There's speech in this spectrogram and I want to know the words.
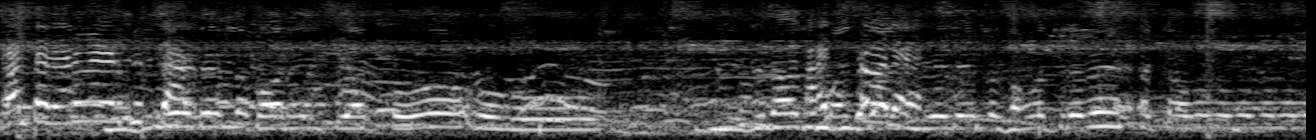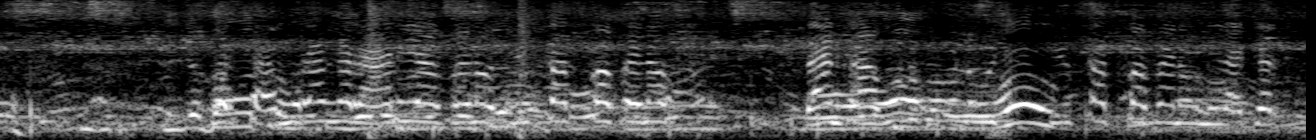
గంట నెరవేర్చుతాడు సంవత్సరమే చంద్రంగా రాణి అయిపోయినావు తీసుకొచ్చుకోపోయినావు. దానికి నువ్వు తీసుకొచ్చుకోపోయినావు నీ దగ్గరికి.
